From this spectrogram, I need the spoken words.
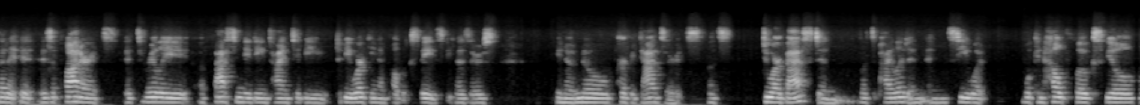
that it, it as a planner it's it's really a fascinating time to be to be working in public space because there's you know no perfect answer it's let's do our best and let's pilot and, and see what what can help folks feel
